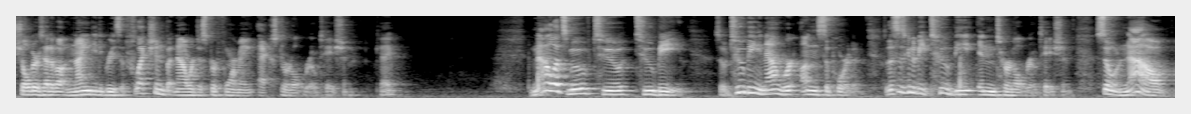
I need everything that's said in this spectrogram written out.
Shoulders at about 90 degrees of flexion, but now we're just performing external rotation, okay? Now let's move to 2B. So 2B, now we're unsupported. So this is gonna be 2B internal rotation. So now,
